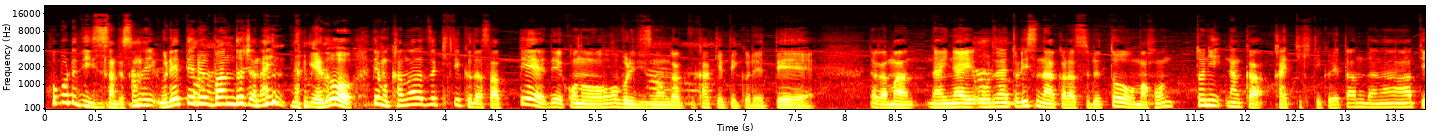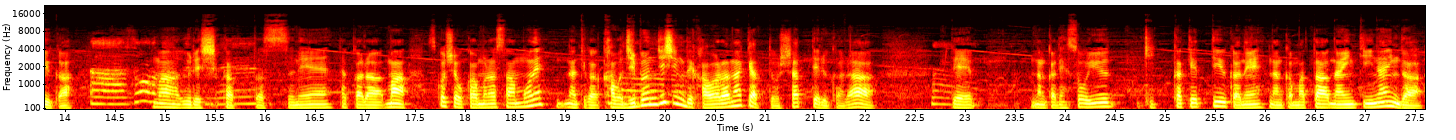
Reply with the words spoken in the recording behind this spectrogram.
ホブルディーズさんってそんなに売れてるバンドじゃないんだけど、でも必ず来てくださって、で、このホブルディーズの音楽かけてくれて、だからまあ、ナイナイオールナイトリスナーからすると、まあ本当になんか帰ってきてくれたんだなっていうか、あそうねまあ嬉しかったっすね。だからまあ少し岡村さんもね、なんていうか自分自身で変わらなきゃっておっしゃってるから、うんで、なんかね、そういうきっかけっていうかね、なんかまたナインティナインが、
